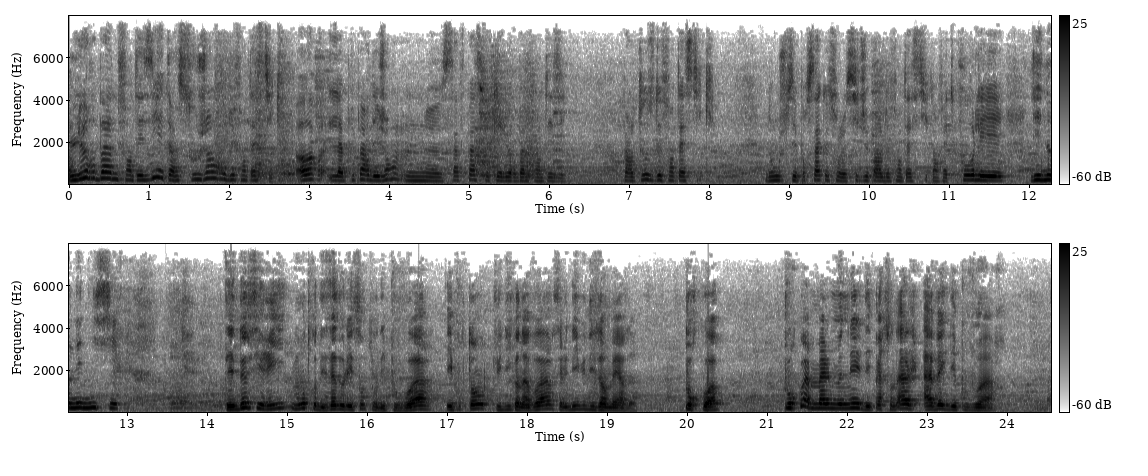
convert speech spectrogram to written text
L'urban fantasy est un sous-genre du fantastique. Or, la plupart des gens ne savent pas ce qu'est l'urban fantasy. Ils parlent tous de fantastique. Donc c'est pour ça que sur le site je parle de fantastique en fait, pour les, les non-initiés. Tes deux séries montrent des adolescents qui ont des pouvoirs, et pourtant tu dis qu'en avoir, c'est le début des emmerdes. Pourquoi? Pourquoi malmener des personnages avec des pouvoirs bah,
